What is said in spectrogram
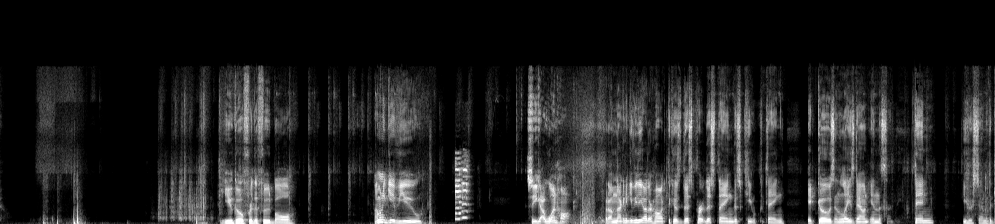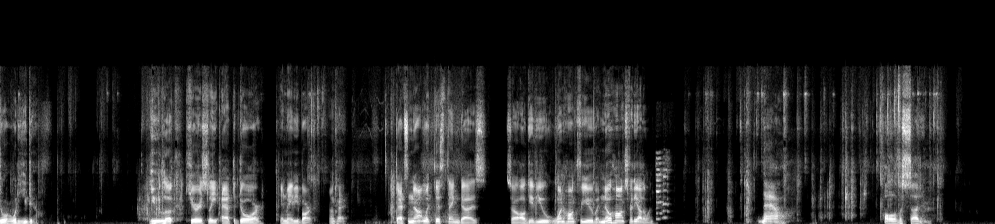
You go for the food bowl. I'm going to give you. So you got one honk, but I'm not going to give you the other honk because this per this thing, this thing, it goes and lays down in the sunbeam. Then you hear sound at the door. What do you do? You look curiously at the door and maybe bark. Okay. That's not what this thing does. So I'll give you one honk for you, but no honks for the other one. Now, all of a sudden,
